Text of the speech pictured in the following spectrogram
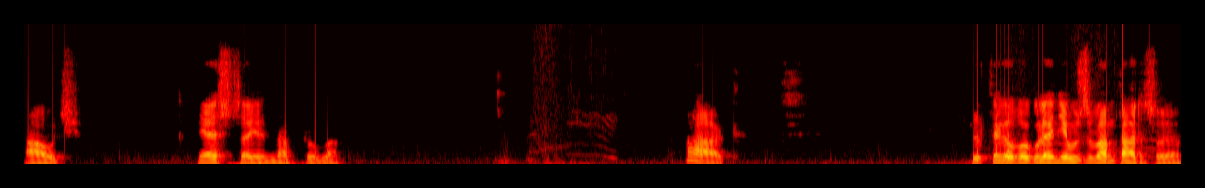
Auć. Jeszcze jedna próba. Tak. Dlatego w ogóle nie używam tarczy.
